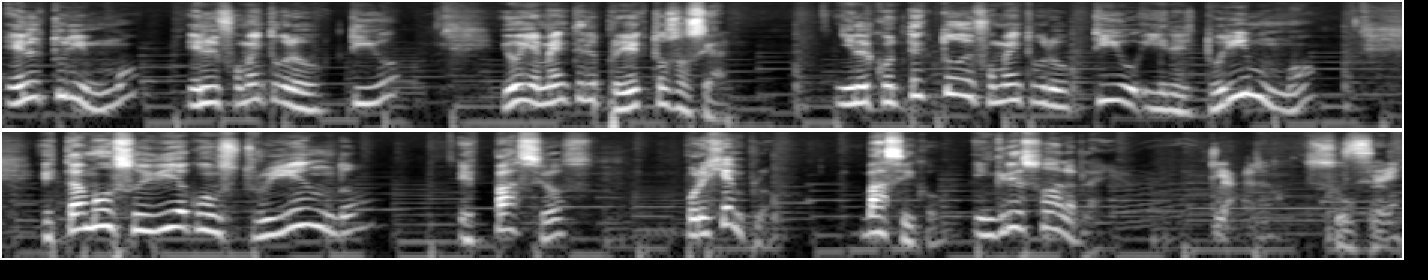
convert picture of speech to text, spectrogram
en el turismo, en el fomento productivo y obviamente en el proyecto social. Y en el contexto de fomento productivo y en el turismo, estamos hoy día construyendo espacios, por ejemplo, básico, ingresos a la playa. Claro. Súper. sí.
